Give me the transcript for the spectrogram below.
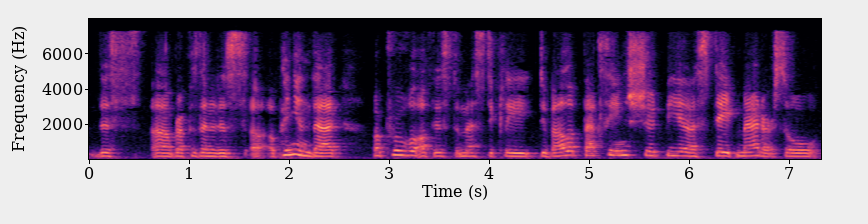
this uh, representative's uh, opinion that approval of this domestically developed vaccine should be a state matter. So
